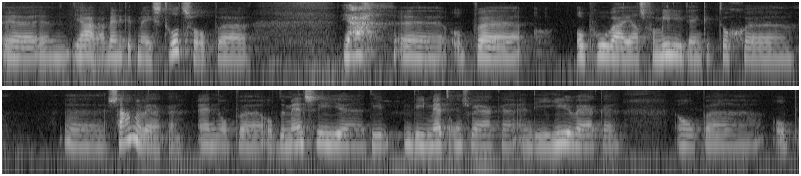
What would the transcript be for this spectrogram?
Eh, ja, waar ben ik het meest trots op? Eh, ja, op, op hoe wij als familie, denk ik, toch samenwerken. En op, op de mensen die, die, die met ons werken en die hier werken. Op, op,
